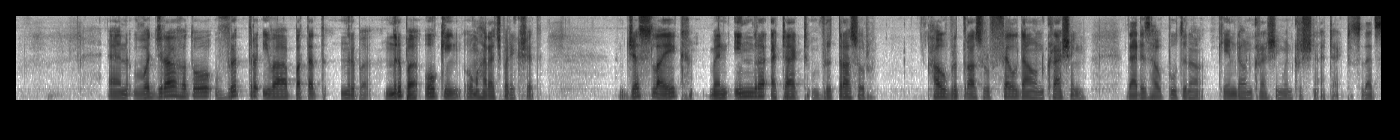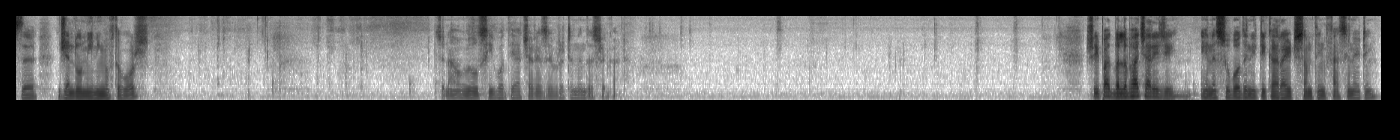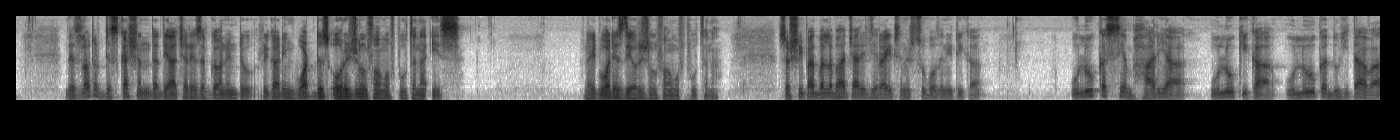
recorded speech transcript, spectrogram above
And Vajra Hato Vritra Iva Patat Nripa. Nripa, O king, O Maharaj Parikshit. Just like when Indra attacked Vritrasur, how Vritrasur fell down crashing, That is how Putana came down crashing when Krishna attacked. So that's the general meaning of the verse. So now we'll see what the acharyas have written in this regard. Sripad Vallabhacharya ji in a Subodhini Tika writes something fascinating. There's a lot of discussion that the acharyas have gone into regarding what this original form of Putana is. Right? What is the original form of Putana? So Sripad Vallabhacharya ji writes in his Subodhini Tika, Ulukasya bharya उलूकिका उलूकदुहिता वा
